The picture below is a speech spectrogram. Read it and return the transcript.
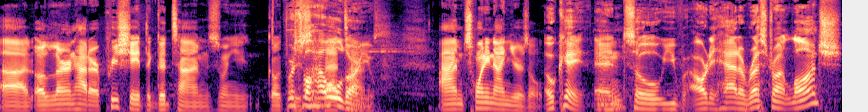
uh, or learn how to appreciate the good times when you go through First of all, how old are you? I'm 29 years old. Okay, Mm-hmm. and so you've already had a restaurant launch,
